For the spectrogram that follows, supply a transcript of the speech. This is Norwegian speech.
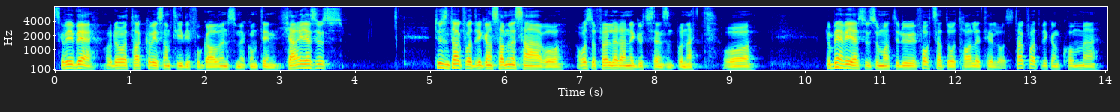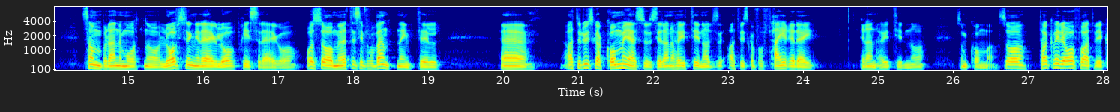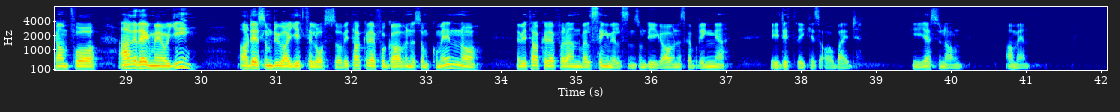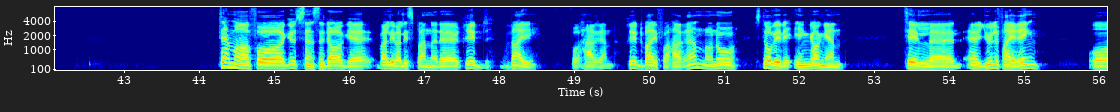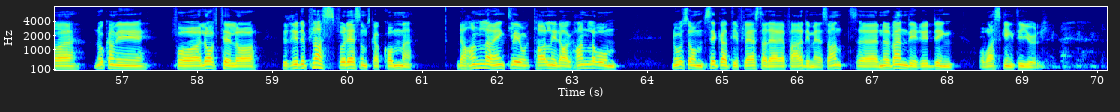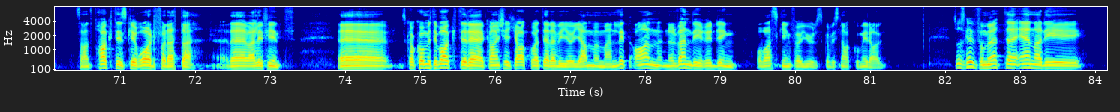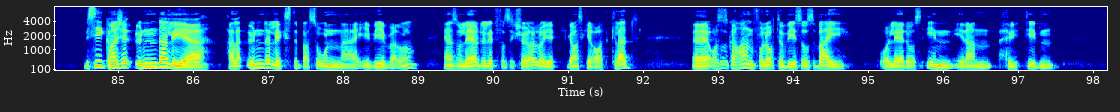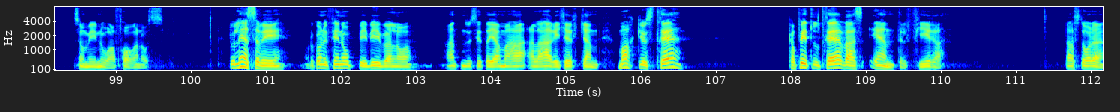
skal vi be, og da takker vi samtidig for gaven som er kommet inn. Kjære Jesus, tusen takk for at vi kan samles her og også følge denne gudstjenesten på nett. Og nå ber vi Jesus om at du fortsetter å tale til oss. Takk for at vi kan komme sammen på denne måten og lovsynge deg, lovprise deg, og også møtes i forventning til eh, at du skal komme, Jesus, i denne høytiden, at vi skal få feire deg i den høytiden som kommer. Så takker vi deg også for at vi kan få ære deg med å gi av det som du har gitt til oss. Og vi takker deg for gavene som kom inn, og vi takker deg for den velsignelsen som de gavene skal bringe i ditt rikes arbeid. I Jesu navn. Amen. Temaet for gudstjenesten i dag er veldig veldig spennende. Det er 'Rydd vei for Herren'. Rydd vei for Herren. Og nå står vi ved inngangen til eh, julefeiring. Og nå kan vi få lov til å rydde plass for det som skal komme. Det handler egentlig om, Talen i dag handler om noe som sikkert de fleste av dere er ferdig med. sant? Eh, nødvendig rydding og vasking til jul. Sant? Praktiske råd for dette. Det er veldig fint. Eh, skal komme tilbake til det. Kanskje ikke akkurat det vi gjør hjemme, men litt annen nødvendig rydding og vasking før jul skal vi snakke om i dag. Så skal vi få møte en av de vi sier kanskje underlige eller underligste personene i Bibelen. En som levde litt for seg sjøl og gikk ganske rart kledd. Eh, og så skal han få lov til å vise oss vei og lede oss inn i den høytiden som vi nå har foran oss. Da leser vi, og da kan du finne opp i Bibelen, nå, enten du sitter hjemme her eller her i kirken, Markus 3, kapittel 3, vers 1-4. Der står det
